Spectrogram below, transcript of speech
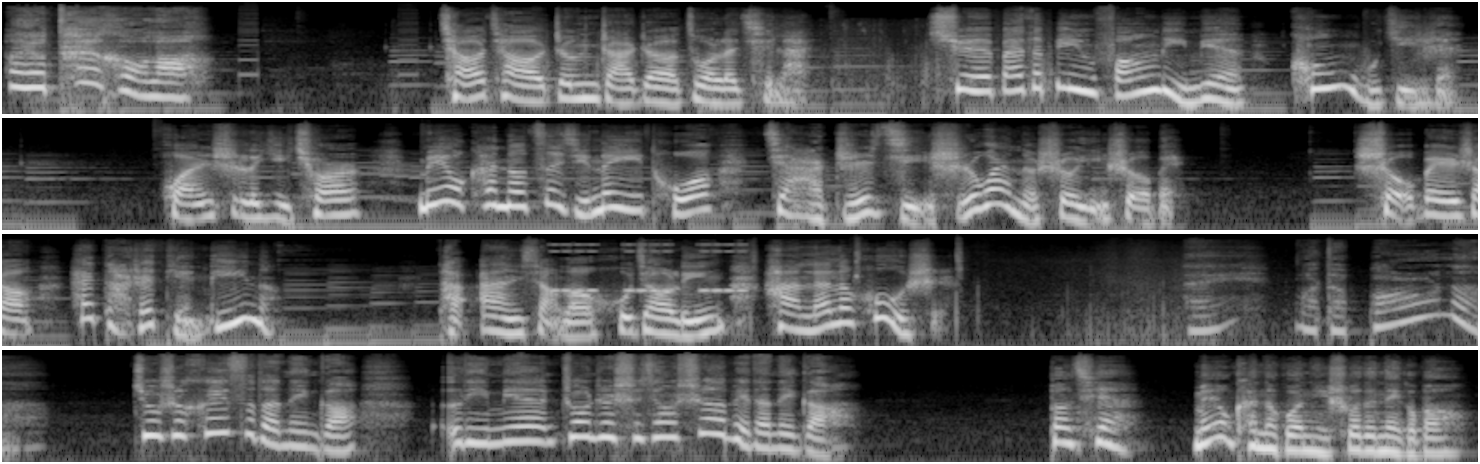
哎呀，太好了！巧巧挣扎着坐了起来，雪白的病房里面空无一人。环视了一圈，没有看到自己那一坨价值几十万的摄影设备，手背上还打着点滴呢。他按响了呼叫铃，喊来了护士。哎，我的包呢？就是黑色的那个，里面装着摄像设备的那个。抱歉，没有看到过你说的那个包。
